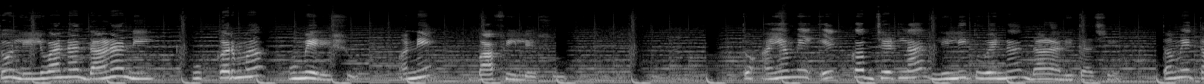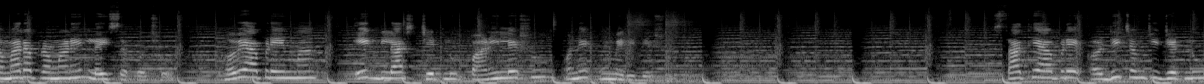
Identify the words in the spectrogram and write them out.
તો લીલવાના દાણાને કુકરમાં ઉમેરીશું અને બાફી લેશું. તો અહીંયા મેં એક કપ જેટલા લીલી તુવેરના દાણા લીધા છે. તમે તમારા પ્રમાણે લઈ શકો છો. હવે આપણે એમાં એક ગ્લાસ જેટલું પાણી લેશું અને ઉમેરી દેશું. સાથે આપણે અડધી ચમચી જેટલું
